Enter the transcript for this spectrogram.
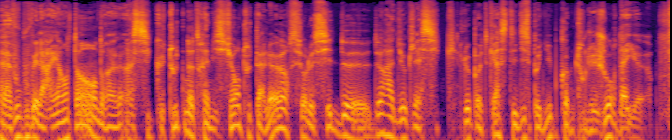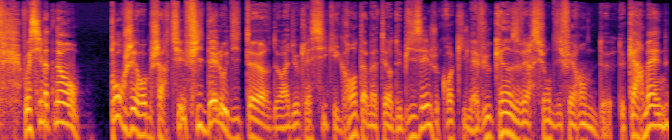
euh, vous pouvez la réentendre ainsi que toute notre émission tout à l'heure sur le site de, de Radio Classique. Le podcast est disponible comme tous les jours d'ailleurs. Voici maintenant pour Jérôme Chartier, fidèle auditeur de Radio Classique et grand amateur de Bizet, je crois qu'il a vu 15 versions différentes de, Carmen.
